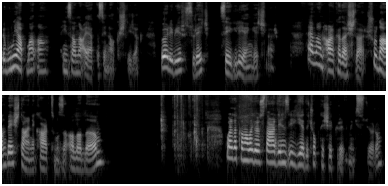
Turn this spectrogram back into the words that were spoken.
Ve bunu yapman ah, insanlar ayakta seni alkışlayacak. Böyle bir süreç sevgili yengeçler. Hemen arkadaşlar şuradan 5 tane kartımızı alalım. Bu arada kanala gösterdiğiniz ilgiye de çok teşekkür etmek istiyorum.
